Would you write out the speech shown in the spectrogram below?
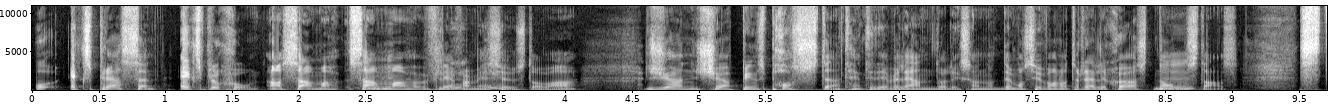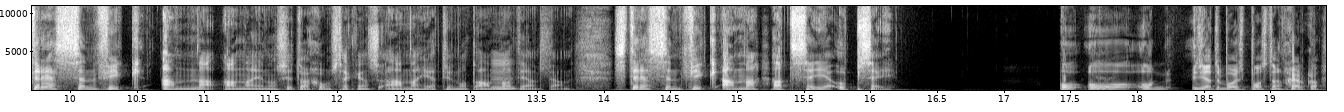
Och Expressen. Explosion. Ja, samma, samma flerfamiljshus då va? Jönköpingsposten, jag tänkte det är väl ändå liksom, det måste ju vara något religiöst någonstans. Stressen fick Anna, Anna inom situationstecken, så Anna heter ju något annat egentligen. Stressen fick Anna att säga upp sig. Och, och, och Göteborgsposten självklart.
